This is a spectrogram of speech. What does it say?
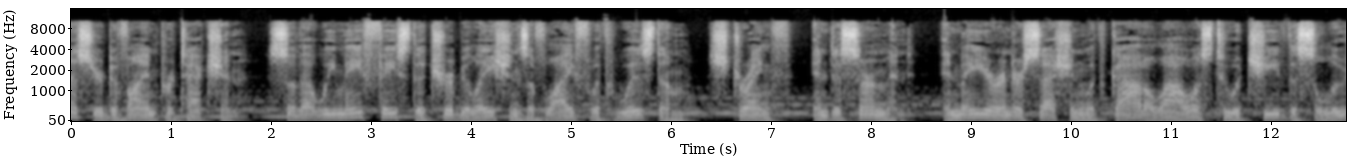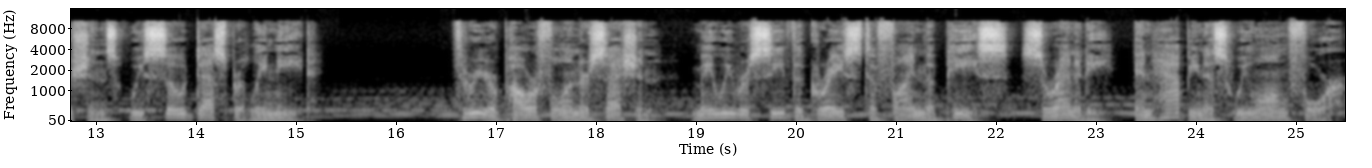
us your divine protection, so that we may face the tribulations of life with wisdom, strength, and discernment, and may your intercession with God allow us to achieve the solutions we so desperately need. Through your powerful intercession, may we receive the grace to find the peace, serenity, and happiness we long for.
